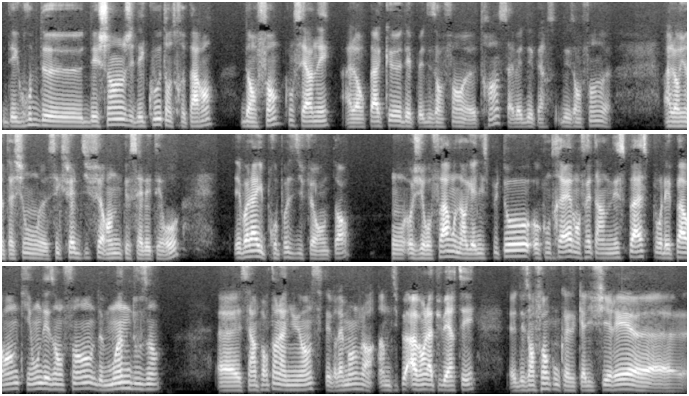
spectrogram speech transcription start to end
des groupes de- d'échange et d'écoute entre parents d'enfants concernés. Alors, pas que des, des enfants trans, ça va être des, des enfants à l'orientation sexuelle différente que celle hétéro. Et voilà, ils proposent différents temps. On- au Girophare, on organise plutôt, au contraire, en fait, un espace pour les parents qui ont des enfants de moins de 12 ans. Euh, c'est important la nuance, c'était vraiment genre un petit peu avant la puberté, euh, des enfants qu'on qual- qualifierait euh,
